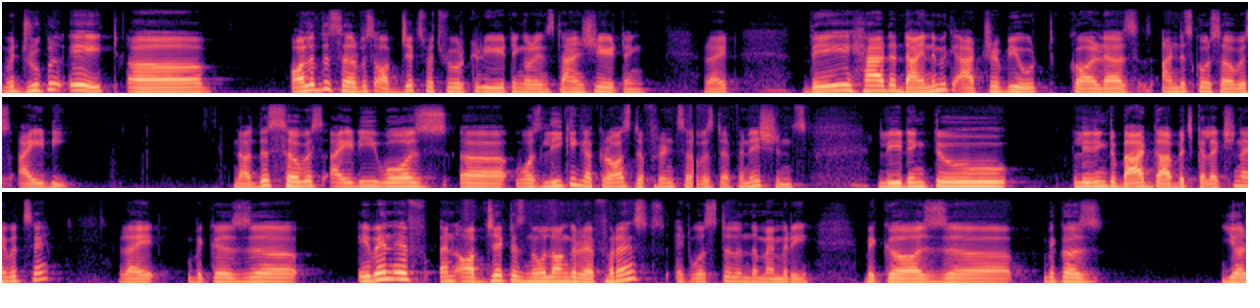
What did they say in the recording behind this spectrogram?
with Drupal 8, uh, all of the service objects which we were creating or instantiating, right, they had a dynamic attribute called as underscore service ID. Now this service ID was uh, was leaking across different service definitions, leading to leading to bad garbage collection, I would say, right? Because uh, even if an object is no longer referenced, it was still in the memory because uh, because your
